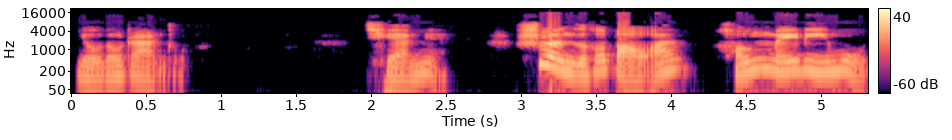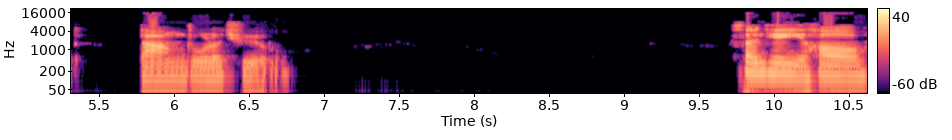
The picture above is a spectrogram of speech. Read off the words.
又都站住了。前面，顺子和保安横眉立目的挡住了去路。三天以后，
